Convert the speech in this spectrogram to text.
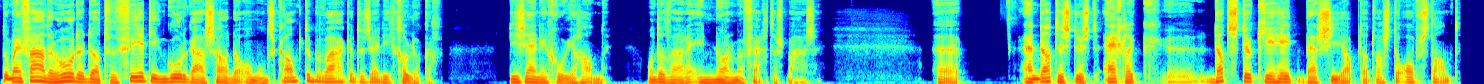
Toen mijn vader hoorde dat we veertien Gurga's hadden om ons kamp te bewaken, toen zei hij gelukkig. Die zijn in goede handen. Want dat waren enorme vechtersbazen. Uh, en dat is dus eigenlijk, uh, dat stukje heet Bersiab, dat was de opstand.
